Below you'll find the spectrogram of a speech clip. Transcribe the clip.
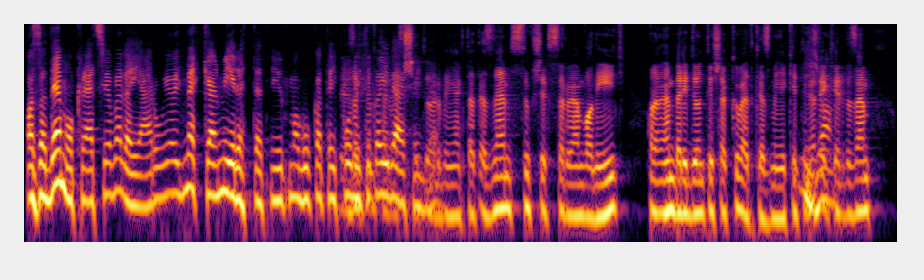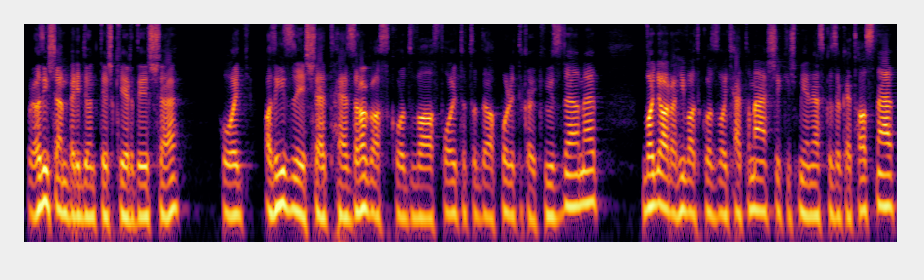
az a demokrácia vele járója, hogy meg kell mérettetniük magukat egy De politikai versenyben. törvények, tehát ez nem szükségszerűen van így, hanem emberi döntések következményeként. Én ezért kérdezem, hogy az is emberi döntés kérdése, hogy az ízlésedhez ragaszkodva folytatod a politikai küzdelmet, vagy arra hivatkozva, hogy hát a másik is milyen eszközöket használ,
